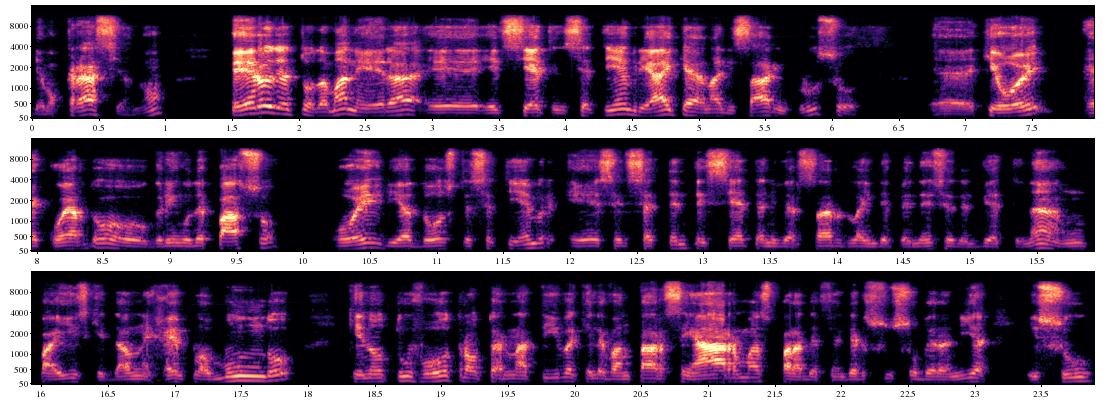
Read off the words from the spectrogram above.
democracia, ¿no? Pero, de toda manera, eh, el 7 de septiembre hay que analizar incluso eh, que hoy, recuerdo, gringo de paso, hoy, día 2 de septiembre, es el 77 aniversario de la independencia del Vietnam, un país que da un ejemplo al mundo, que no tuvo otra alternativa que levantarse en armas para defender su soberanía y su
